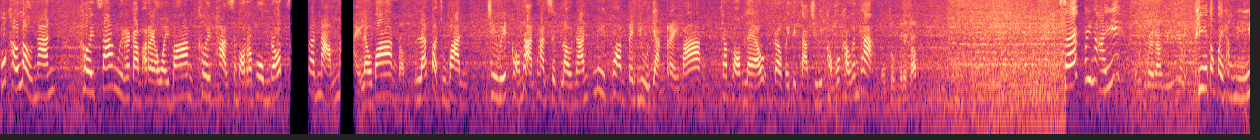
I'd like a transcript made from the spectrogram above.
พวกเขาเหล่านั้นเคยสร้างวีรกรรมอะไรเอาไว้บ้าง เคยผ่านสมรภูมิรบสนามไหนแล้วบ้างครับและปัจจุบันชีวิตของทหารผ่านศึกเหล่านั้น มีความเป็นอยู่อย่างไรบ้าง ถ้าพร้อมแล้วเราไปติดตามชีวิตของพวกเขากันค่ะไปชมกันเลยครับ แซกไปไหน ผมจะไปทางนี้พี่ต้องไปทางนี้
